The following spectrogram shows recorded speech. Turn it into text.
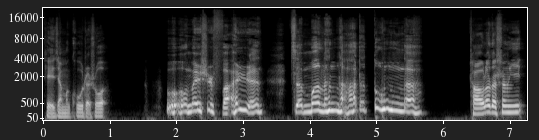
铁匠们哭着说：“我们是凡人，怎么能拿得动呢？”吵闹的声音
